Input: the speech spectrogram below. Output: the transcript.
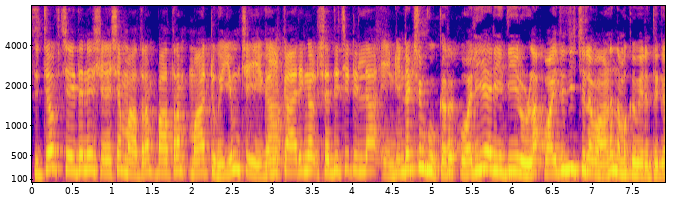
സ്വിച്ച് ഓഫ് ചെയ്തതിന് ശേഷം മാത്രം പാത്രം മാറ്റുകയും ചെയ്യുക. ഈ കാര്യങ്ങൾ ശ്രദ്ധിച്ചിട്ടില്ല ഇൻഡക്ഷൻ കുക്കർ വലിയ രീതിയിലുള്ള വൈദ്യുതി ചിലവാണ് നമുക്ക് വരുത്തുക.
